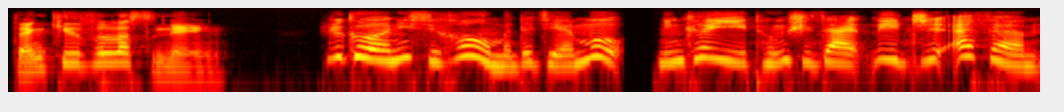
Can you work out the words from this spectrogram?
Thank you for listening. 如果你喜欢我们的节目，您可以同时在荔枝 FM、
